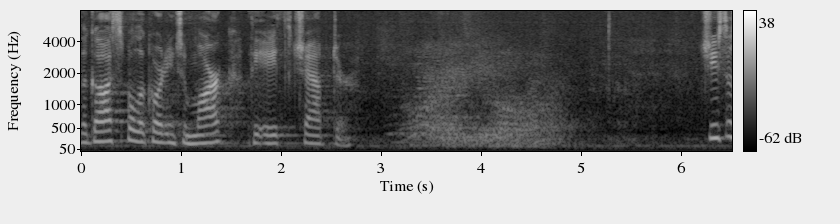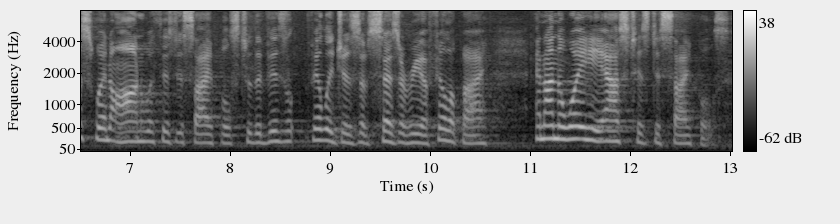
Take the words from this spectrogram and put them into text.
The Gospel according to Mark, the eighth chapter. Jesus went on with his disciples to the villages of Caesarea Philippi, and on the way he asked his disciples,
